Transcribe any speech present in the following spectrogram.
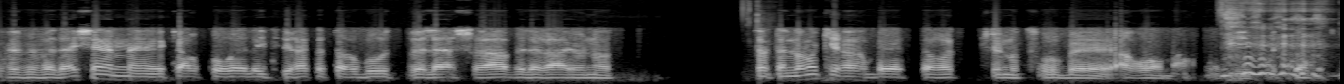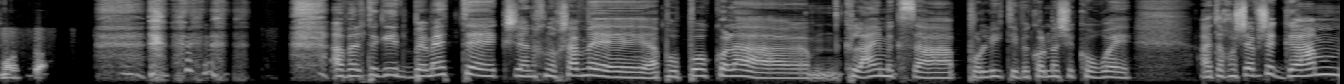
ובוודאי שהם כר פורה ליצירת התרבות ולהשראה ולרעיונות. זאת אומרת, אני לא מכיר הרבה סדרות שנוצרו בארומה, אבל תגיד, באמת, כשאנחנו עכשיו, אפרופו כל הקליימקס הפוליטי וכל מה שקורה, אתה חושב שגם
